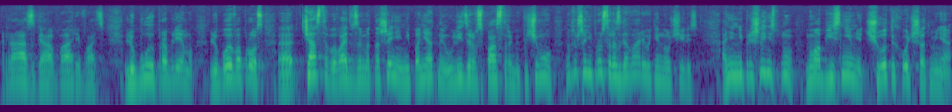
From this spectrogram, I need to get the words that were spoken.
разговаривать. Любую проблему, любой вопрос. Э, часто бывают взаимоотношения непонятные у лидеров с пасторами. Почему? Ну, потому что они просто разговаривать не научились. Они не пришли, не, ну, ну, объясни мне, что ты хочешь от меня.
